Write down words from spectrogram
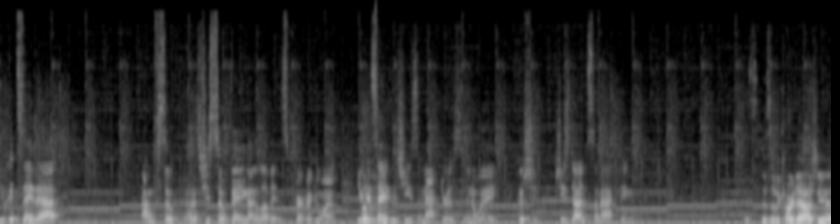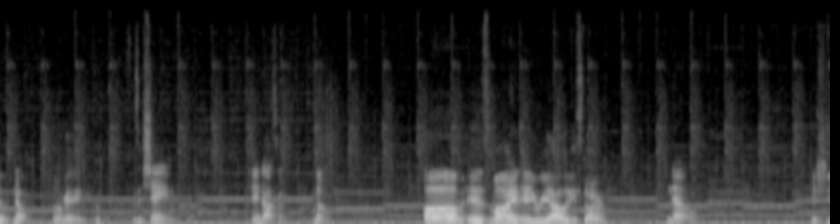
You could say that. I'm so uh, she's so vague. I love it. It's the perfect one. You could say that she's an actress in a way because she she's done some acting. Is, is it a Kardashian? No, Okay. is it Shane? Shane Dawson. No. Um, is mine a reality star? No. Is she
